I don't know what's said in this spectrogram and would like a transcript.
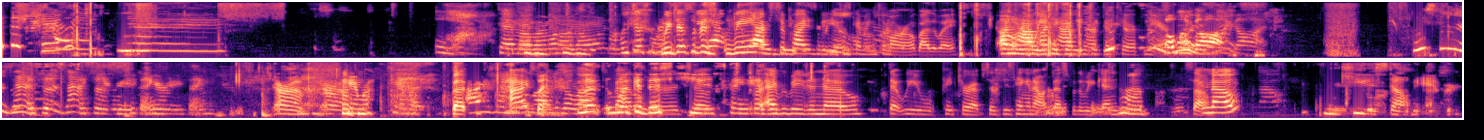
at the Tarrah. Yay. Okay, Mom, I want to We just We just We have we have surprise surprise videos videos coming tomorrow, by the way. on how we on picked how up we Tarrah. picked up Tarrah from the Oh my airport. god. Whose phone is that? It's a- Who is that? it's a security thing. Or, um, camera. But I just wanted to go Look, to look at this her to, cute thing. for everybody to know that we picked her up. So she's hanging out with us for the weekend. So No. Cutest dog ever.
